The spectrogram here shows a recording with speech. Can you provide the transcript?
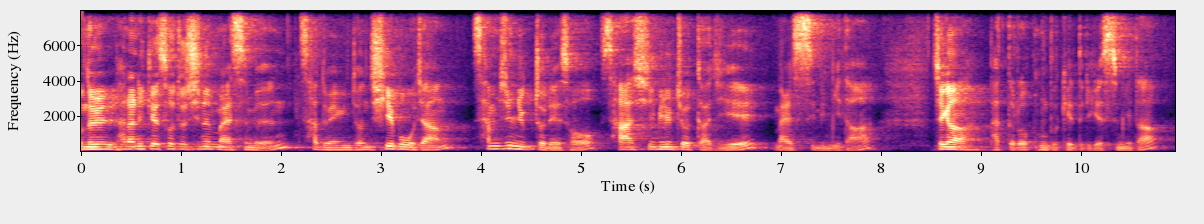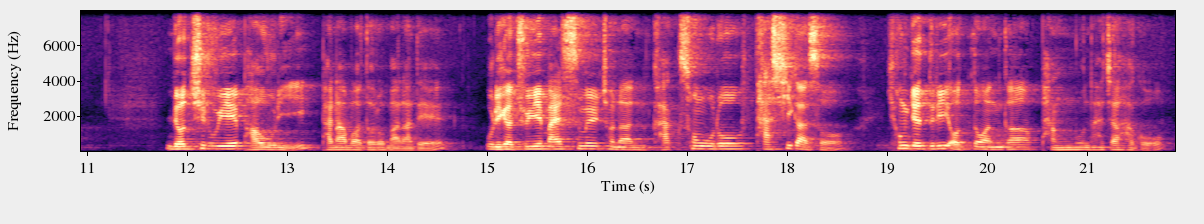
오늘 하나님께서 주시는 말씀은 사도행전 15장 36절에서 41절까지의 말씀입니다. 제가 받들어 봉독해 드리겠습니다. 며칠 후에 바울이 바나바더로 말하되 우리가 주의 말씀을 전한 각 성으로 다시 가서 형제들이 어떠한가 방문하자 하고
